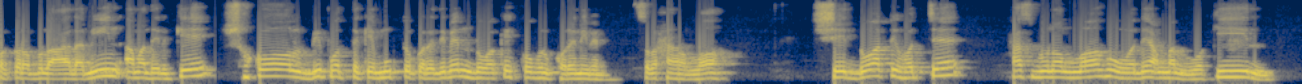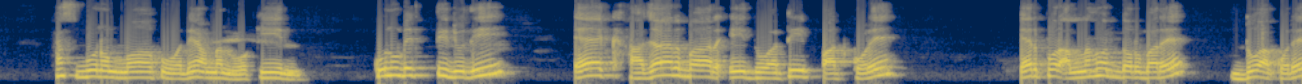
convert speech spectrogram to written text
রব্বুল আলামিন আমাদেরকে সকল বিপদ থেকে মুক্ত করে দিবেন, দোয়াকে কবুল করে নেবেন। সুবহানাল্লাহ। সেই দোয়াটি হচ্ছে, হাসবুনাল্লাহু ওয়া নি'মাল ওয়াকিল। কোন ব্যক্তি যদি এক হাজার বার এই দোয়াটি পাঠ করে, এরপর আল্লাহর দরবারে দোয়া করে,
